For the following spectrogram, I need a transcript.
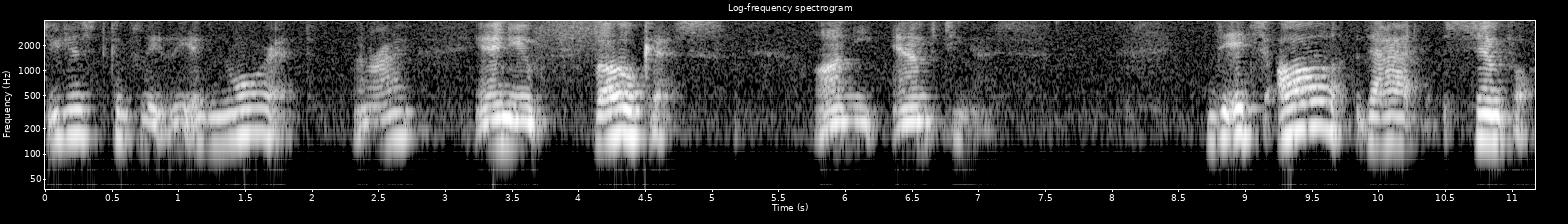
You just completely ignore it, all right? And you focus on the emptiness. It's all that simple.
